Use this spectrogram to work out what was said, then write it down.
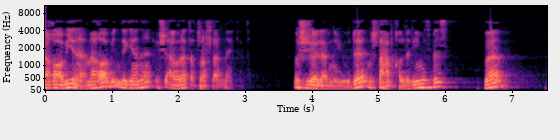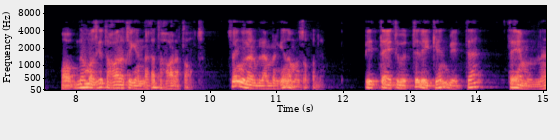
mag'obina mag'obin degani o'sha avrat atroflarini aytadi. O'sha joylarni yuvdi mustahab qildi deymiz biz va hop namozga tahorat olgandaqa tahorat oldi. So'ng ular bilan birga namoz o'qidi. Bu yerda aytib o'tdi lekin bu yerda tayammumni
